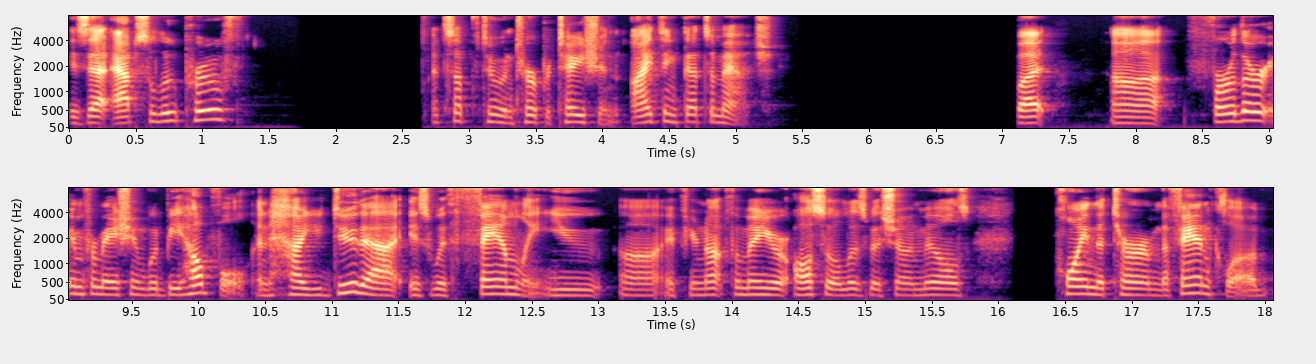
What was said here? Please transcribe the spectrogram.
is that absolute proof? It's up to interpretation. I think that's a match. But uh, further information would be helpful. And how you do that is with family. You, uh, if you're not familiar, also Elizabeth Shown Mills coined the term the fan club.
